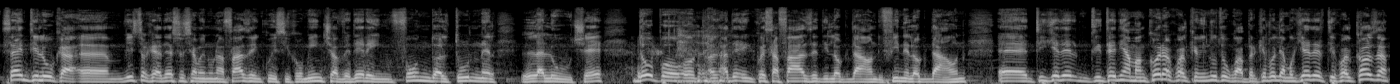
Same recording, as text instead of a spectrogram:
Senti Luca, ehm, visto che adesso siamo in una fase in cui si comincia a vedere in fondo al tunnel la luce, dopo ade- in questa fase di lockdown, di fine lockdown, eh, ti, chieder- ti teniamo ancora qualche minuto qua perché vogliamo chiederti qualcosa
